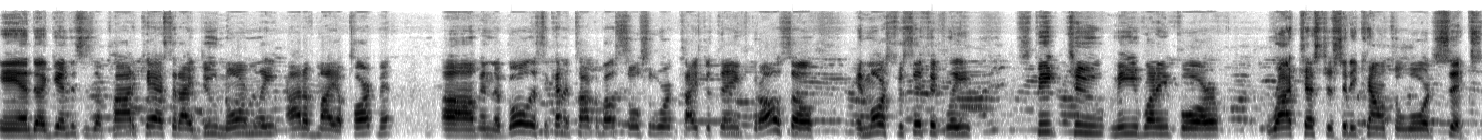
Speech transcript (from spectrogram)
And again, this is a podcast that I do normally out of my apartment. Um, and the goal is to kind of talk about social work types of things, but also, and more specifically, speak to me running for Rochester City Council Ward 6.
